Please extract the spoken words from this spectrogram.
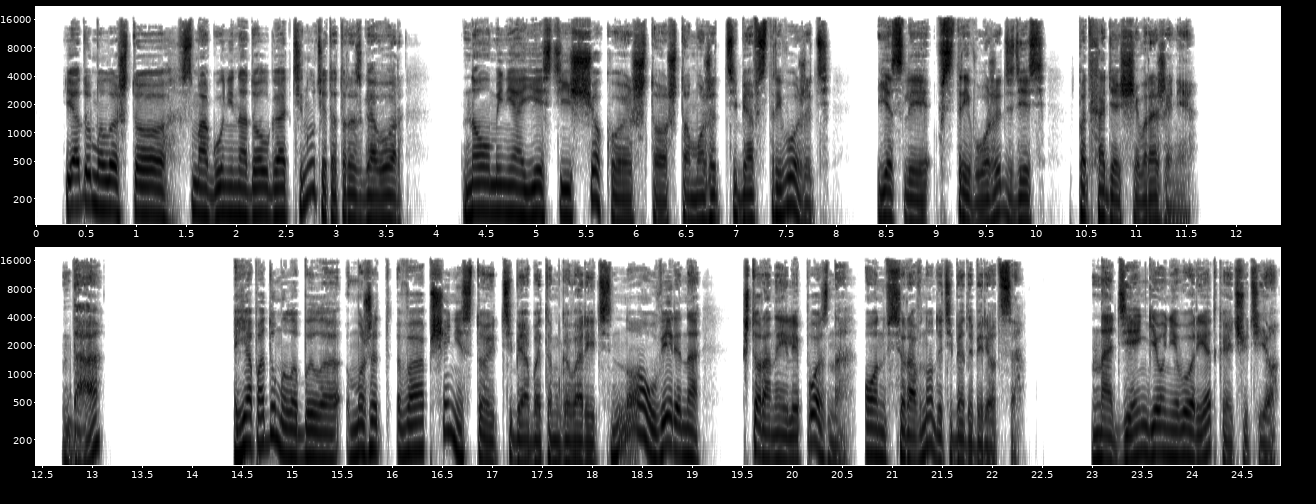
— «я думала, что смогу ненадолго оттянуть этот разговор, но у меня есть еще кое-что, что может тебя встревожить, если «встревожить» здесь подходящее выражение». «Да?» Я подумала было, может, вообще не стоит тебе об этом говорить, но уверена, что рано или поздно он все равно до тебя доберется. На деньги у него редкое чутье.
